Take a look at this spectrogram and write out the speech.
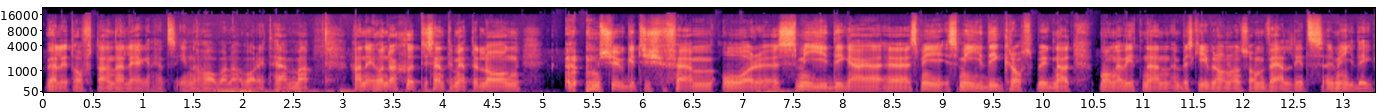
väldigt ofta när lägenhetsinnehavarna varit hemma. Han är 170 cm lång, 20-25 år, smidiga, eh, smi, smidig kroppsbyggnad. Många vittnen beskriver honom som väldigt smidig.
